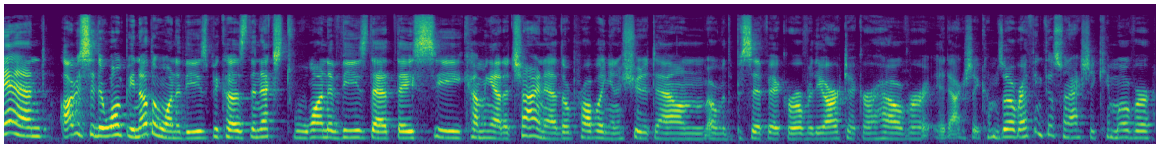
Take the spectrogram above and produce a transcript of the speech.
and obviously, there won't be another one of these because the next one of these that they see coming out of China, they're probably going to shoot it down over the Pacific or over the Arctic or however it actually comes over. I think this one actually came over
